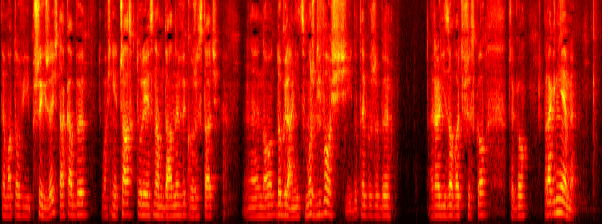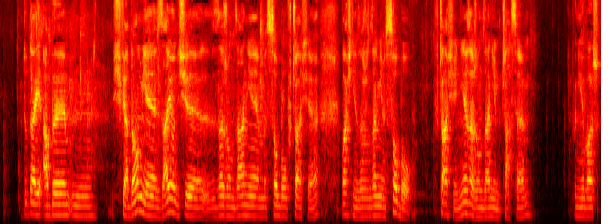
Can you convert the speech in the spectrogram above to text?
tematowi przyjrzeć, tak aby właśnie czas, który jest nam dany, wykorzystać e, no, do granic możliwości, do tego, żeby realizować wszystko, czego pragniemy. Tutaj, aby mm, świadomie zająć się zarządzaniem sobą w czasie, właśnie zarządzaniem sobą w czasie, nie zarządzaniem czasem, ponieważ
